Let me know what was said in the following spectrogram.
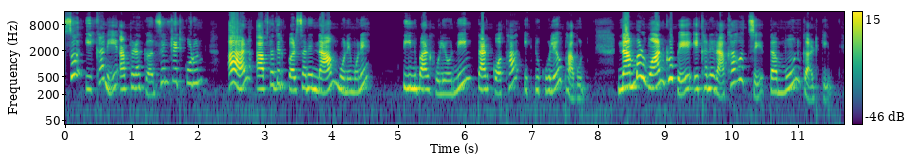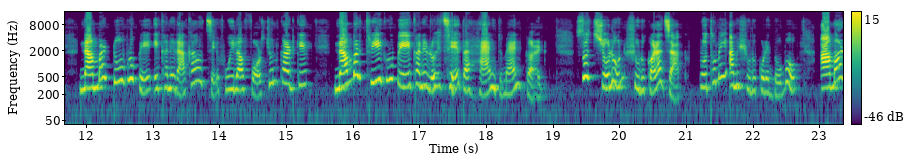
সো এখানে আপনারা কনসেন্ট্রেট করুন আর আপনাদের পার্সনের নাম মনে মনে তিনবার হলেও নিন, তার কথা একটু হলেও ভাবুন। নাম্বার ওয়ান গ্রুপে এখানে রাখা হচ্ছে দ্য মুন কার্ডকে। নাম্বার টু গ্রুপে এখানে রাখা হচ্ছে হুইল অফ ফরচুন কার্ডকে। নাম্বার থ্রি গ্রুপে এখানে রয়েছে দ্য হ্যান্ডম্যান কার্ড। সো চলুন শুরু করা যাক। প্রথমেই আমি শুরু করে দেবো আমার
